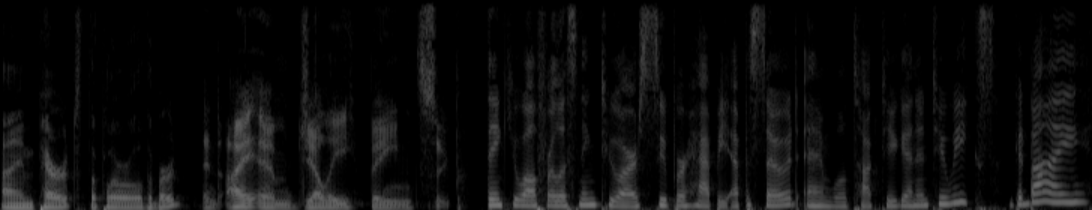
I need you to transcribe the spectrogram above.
I'm Parrot, the plural of the bird. And I am Jelly Bean Soup. Thank you all for listening to our super happy episode, and we'll talk to you again in two weeks. Goodbye.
